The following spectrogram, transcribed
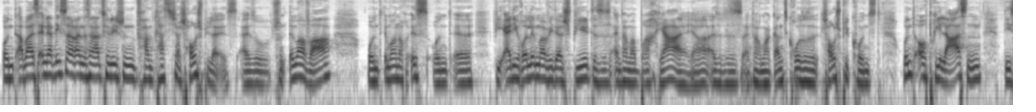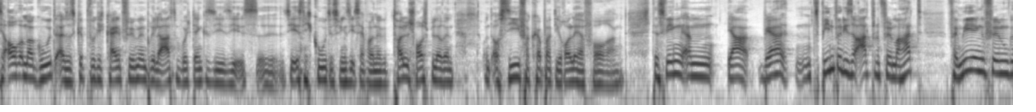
Und, aber es ändert nichts daran, dass er natürlich ein fantastischer Schauspieler ist. Also schon immer war und immer noch ist. Und äh, wie er die Rolle mal wieder spielt, das ist einfach mal brachial, ja. Also das ist einfach mal ganz große Schauspielkunst. Und auch Brie Larson, die ist auch immer gut. Also es gibt wirklich keinen Film in Brie Larson, wo ich denke, sie, sie, ist, äh, sie ist nicht gut. Deswegen sie ist einfach eine tolle Schauspielerin und auch sie verkörpert die Rolle hervorragend. Deswegen, ähm, ja, wer einen Spin für diese Art von Filme hat, Familienfilme,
